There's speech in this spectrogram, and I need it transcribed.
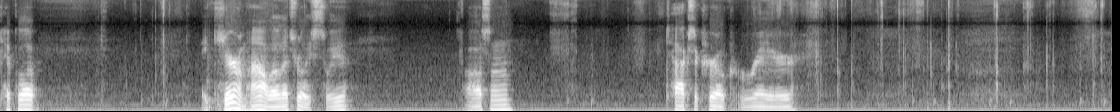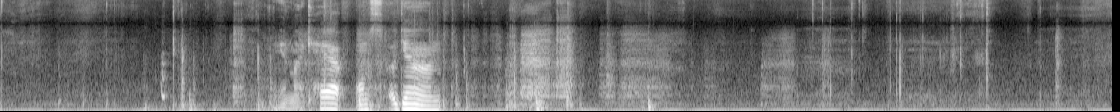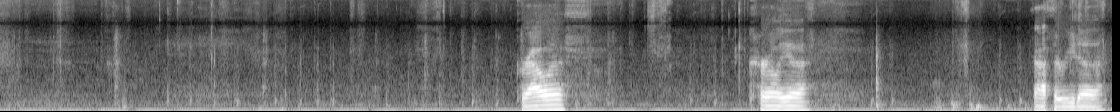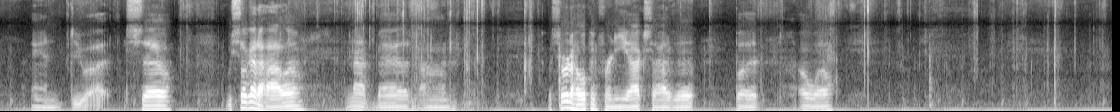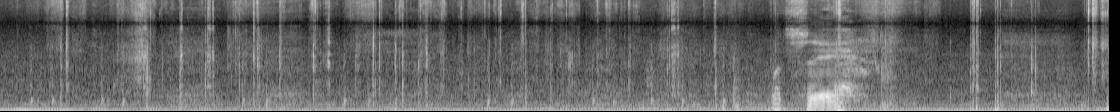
Piplup, a Kyurem Holo, that's really sweet. Awesome. Toxicroak Rare. And my cat once again. Growlithe, Kirlia, Gothorita, and Duat. So, we still got a holo. Not bad. Um, we're sort of hoping for an EX out of it, but oh well. Let's see.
